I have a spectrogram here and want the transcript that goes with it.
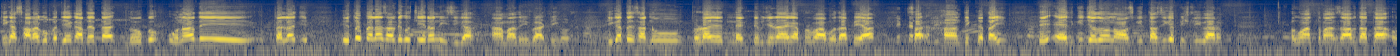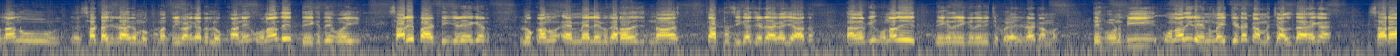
ਠੀਕ ਆ ਸਾਰਾ ਕੁਝ ਵਧੀਆ ਕਰਦਾ ਤਾਂ ਲੋਕ ਉਹਨਾਂ ਦੇ ਪਹਿਲਾਂ ਜ- ਇਹ ਤੋਂ ਪਹਿਲਾਂ ਸਾਡੇ ਕੋਲ ਚਿਹਰਾ ਨਹੀਂ ਸੀਗਾ ਆਮ ਆਦਮੀ ਪਾਰਟੀ ਕੋਲ। ਠੀਕ ਆ ਤੇ ਸਾਨੂੰ ਥੋੜਾ ਜਿਹਾ ਨੈਗੇਟਿਵ ਜਿਹੜਾ ਹੈਗਾ ਪ੍ਰਭਾਵ ਉਹਦਾ ਪਿਆ। ਹਾਂ ਦਿੱਕਤ ਆਈ। ਤੇ ਐਤਕੀ ਜਦੋਂ ਅਨਾਉਂਸ ਕੀਤਾ ਸੀਗਾ ਪਿਛਲੀ ਵਾਰ ਭਗਵੰਤ ਮਾਨ ਸਾਹਿਬ ਦਾ ਤਾਂ ਉਹਨਾਂ ਨੂੰ ਸਾਡਾ ਜਿਹੜਾ ਹੈਗਾ ਮੁੱਖ ਮੰਤਰੀ ਬਣ ਗਿਆ ਤੇ ਲੋਕਾਂ ਨੇ ਉਹਨਾਂ ਦੇ ਦੇਖਦੇ ਹੋਏ ਸਾਰੇ ਪਾਰਟੀ ਜਿਹੜੇ ਹੈਗੇ ਲੋਕਾਂ ਨੂੰ ਐਮਐਲਏ ਵਗੈਰਾ ਦਾ ਨਾਂ ਘੱਟ ਸੀਗਾ ਜਿਹੜਾ ਹੈਗਾ ਯਾਦ ਤਾਂ ਕਰਕੇ ਉਹਨਾਂ ਦੇ ਦੇਖ ਦੇਖ ਦੇ ਵਿੱਚ ਹੋਇਆ ਜਿਹੜਾ ਕੰਮ। ਤੇ ਹੁਣ ਵੀ ਉਹਨਾਂ ਦੀ ਰਹਿਨੁਮਾਈ ਜਿਹੜਾ ਕੰਮ ਚੱਲਦਾ ਹੈਗਾ ਸਾਰਾ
